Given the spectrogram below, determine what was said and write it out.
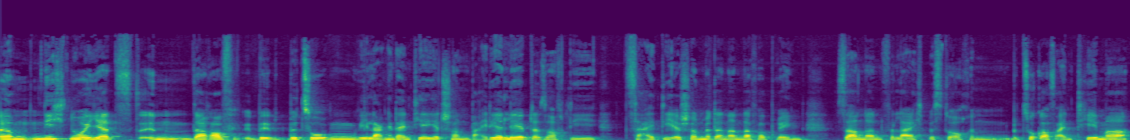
ähm, nicht nur jetzt in, darauf be bezogen, wie lange dein Tier jetzt schon bei dir lebt, also auf die Zeit, die ihr schon miteinander verbringt, sondern vielleicht bist du auch in Bezug auf ein Thema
